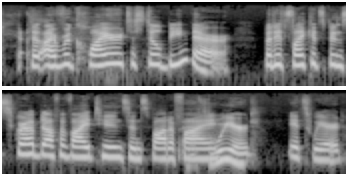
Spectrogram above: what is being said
that I require to still be there. But it's like it's been scrubbed off of iTunes and Spotify. That's weird. It's weird.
